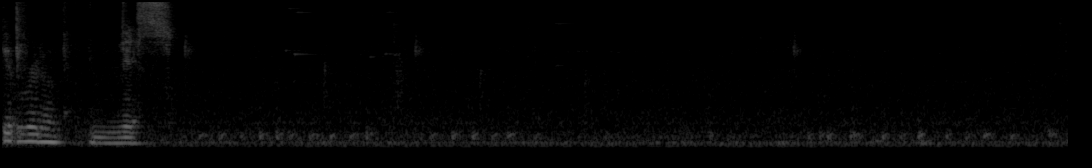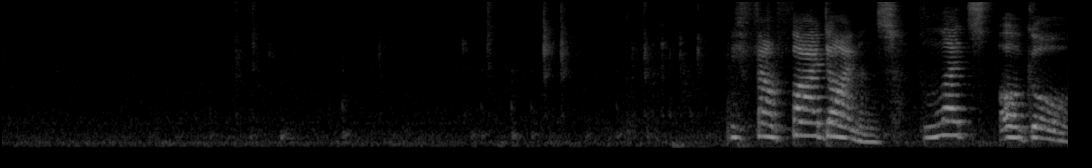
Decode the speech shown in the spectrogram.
Get rid of this. We found five diamonds. Let's uh, go.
